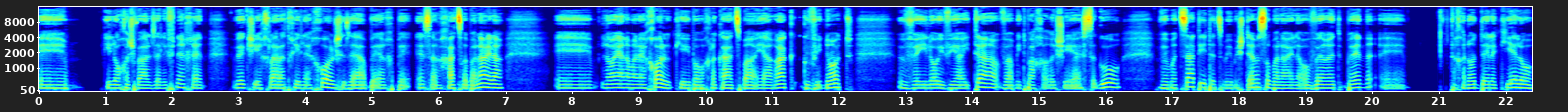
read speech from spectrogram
אמ, היא לא חשבה על זה לפני כן, וכשהיא יכלה להתחיל לאכול, שזה היה בערך ב-10-11 בלילה, אמ, לא היה לה מה לאכול, כי במחלקה עצמה היה רק גבינות, והיא לא הביאה איתה, והמטבח הראשי היה סגור, ומצאתי את עצמי ב-12 בלילה עוברת בין... אה, תחנות דלק ילו,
